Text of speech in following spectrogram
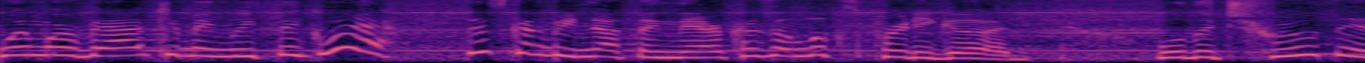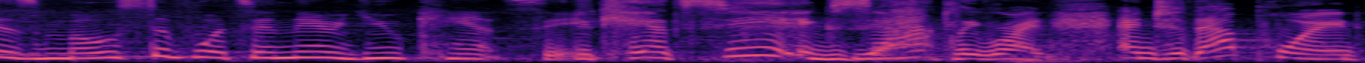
when we're vacuuming, we think, well, there's gonna be nothing there because it looks pretty good. Well, the truth is most of what's in there you can't see. You can't see, exactly yeah. right. And to that point,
